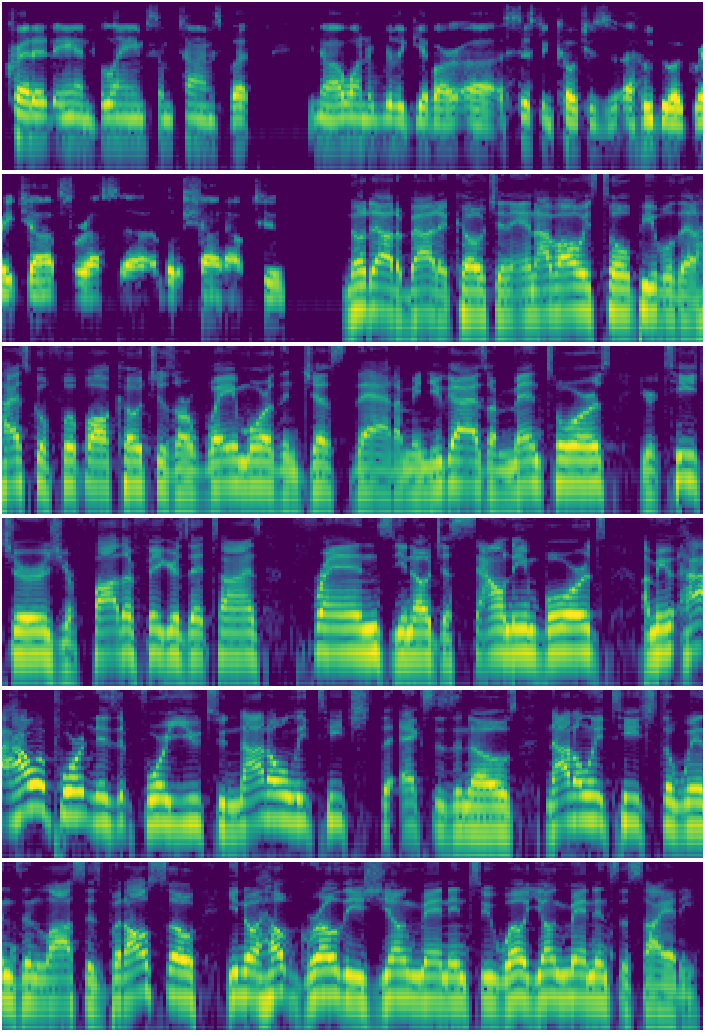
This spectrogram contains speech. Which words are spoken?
credit and blame sometimes, but you know, I want to really give our uh, assistant coaches uh, who do a great job for us uh, a little shout out too. No doubt about it, coach. And, and I've always told people that high school football coaches are way more than just that. I mean, you guys are mentors, your teachers, your father figures at times, friends, you know, just sounding boards. I mean, how, how important is it for you to not only teach the X's and O's, not only teach the wins and losses, but also, you know, help grow these young men into, well, young men in society?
